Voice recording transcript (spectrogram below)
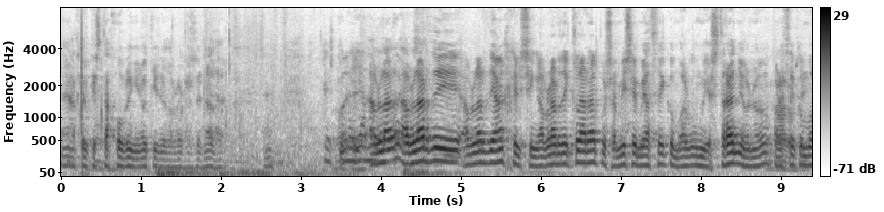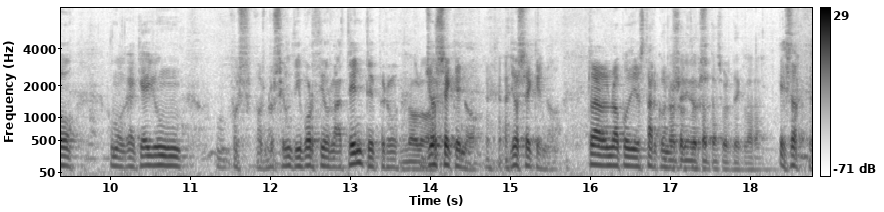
¿eh? Ángel que está joven y no tiene dolores de nada. ¿eh? Es que eh, hablar, hablar, de, hablar de Ángel sin hablar de Clara, pues a mí se me hace como algo muy extraño, ¿no? Claro, Parece sí. como, como que aquí hay un, pues, pues no sé, un divorcio latente, pero yo sé que no, yo sé que no. Clara no ha podido estar con nosotros. No ha tenido tanta suerte, Clara. Exacto.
